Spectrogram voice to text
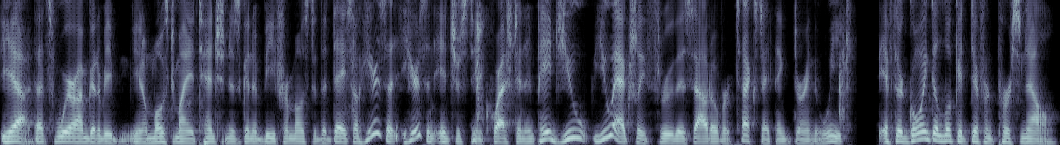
Yeah, that's where I'm going to be. You know, most of my attention is going to be for most of the day. So here's a here's an interesting question. And Paige, you you actually threw this out over text, I think, during the week. If they're going to look at different personnel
